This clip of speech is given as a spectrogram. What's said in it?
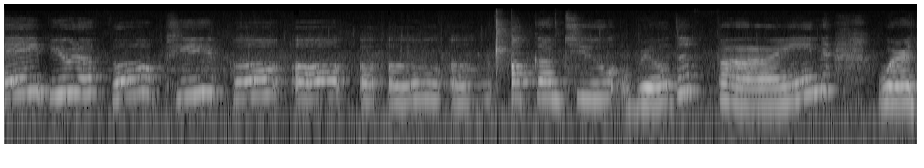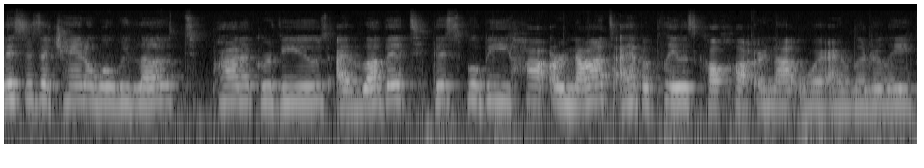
Hey beautiful people, oh, oh, oh, oh. Welcome to Real Divyne, where this is a channel where we love product reviews. I love it. This will be Hot or Not. I have a playlist called Hot or Not where I literally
